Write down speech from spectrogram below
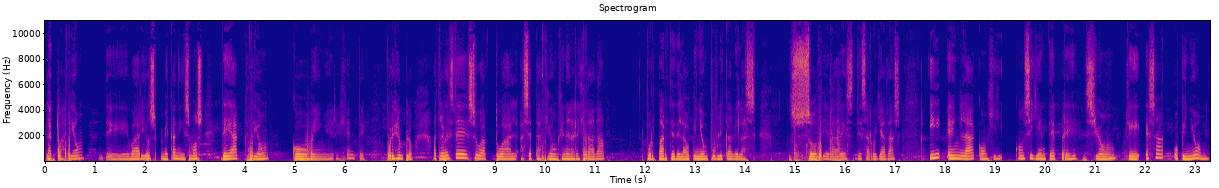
la actuación de varios mecanismos de acción convergente. Por ejemplo, a través de su actual aceptación generalizada por parte de la opinión pública de las sociedades desarrolladas y en la consiguiente presión que esa opinión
